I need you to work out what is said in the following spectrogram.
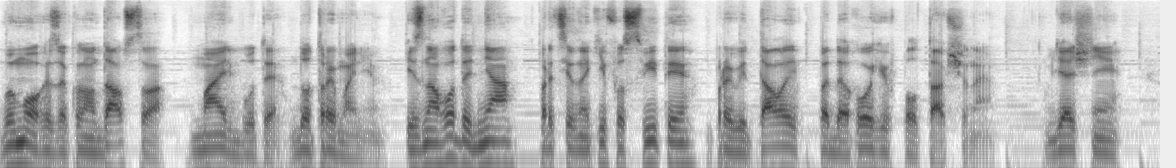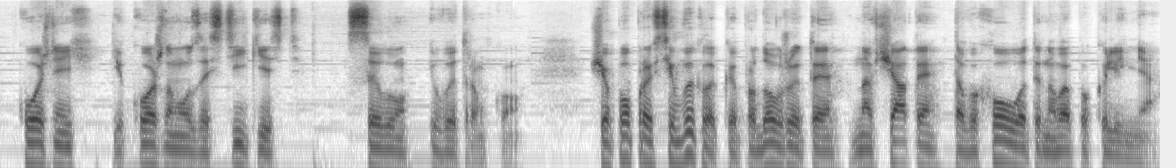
Вимоги законодавства мають бути дотримані. Із нагоди дня працівників освіти привітали педагогів Полтавщини. Вдячні кожній і кожному за стійкість, силу і витримку. Що, попри всі виклики, продовжуєте навчати та виховувати нове покоління,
